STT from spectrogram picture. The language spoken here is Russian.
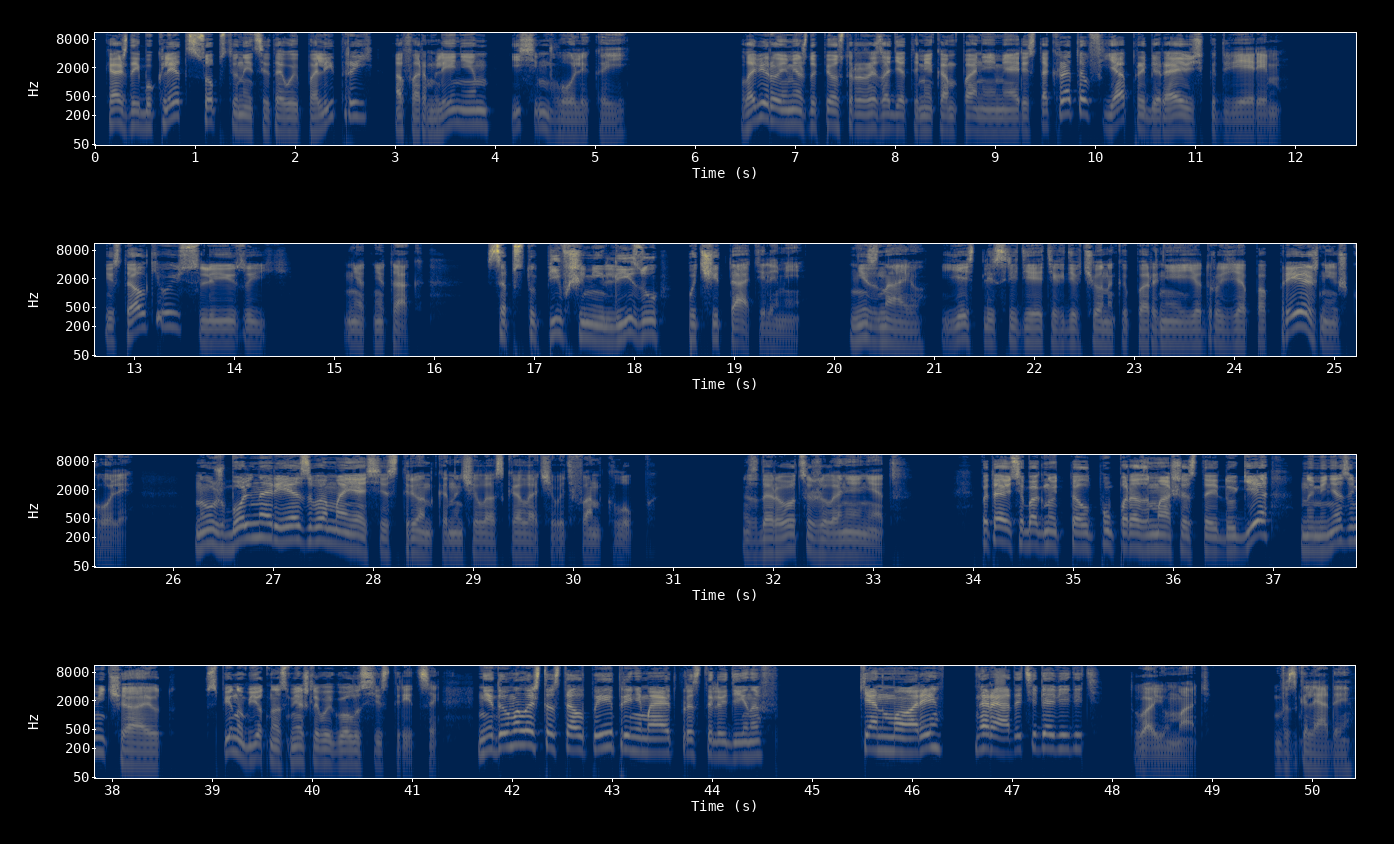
Каждый буклет с собственной цветовой палитрой, оформлением и символикой. Лавируя между пестро разодетыми компаниями аристократов, я пробираюсь к двери. И сталкиваюсь с Лизой. Нет, не так. С обступившими Лизу почитателями. Не знаю, есть ли среди этих девчонок и парней ее друзья по прежней школе, но уж больно резво моя сестренка начала сколачивать фан-клуб. Здороваться желания нет. Пытаюсь обогнуть толпу по размашистой дуге, но меня замечают. В спину бьет насмешливый голос сестрицы. «Не думала, что с толпы принимают простолюдинов?» «Кен Мори, рада тебя видеть». «Твою мать». Взгляды.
